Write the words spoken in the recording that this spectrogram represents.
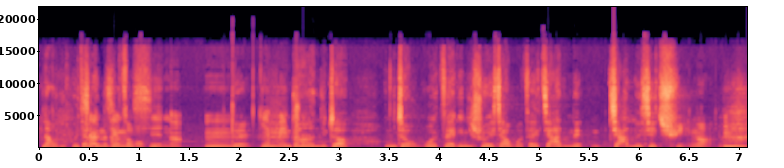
那我就回家跟着他走呢？嗯，对，也没准然后。你知道，你知道，我再跟你说一下我在加的那加的那些群啊，嗯，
